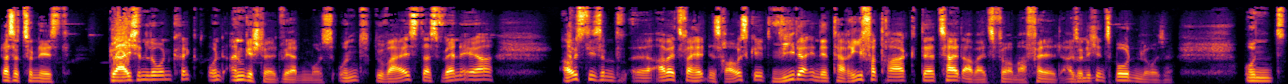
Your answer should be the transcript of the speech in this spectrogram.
dass er zunächst gleichen Lohn kriegt und angestellt werden muss. Und du weißt, dass wenn er aus diesem äh, Arbeitsverhältnis rausgeht, wieder in den Tarifvertrag der Zeitarbeitsfirma fällt, also nicht ins Bodenlose. Und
